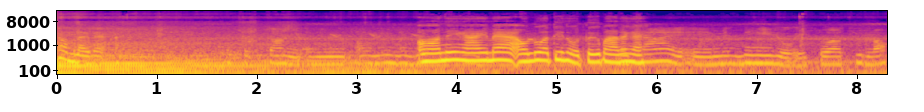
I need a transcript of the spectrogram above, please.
ทำอะไรแม่ ตั้งอันนี้เอานี่มัน อ๋อ นี่ไงแม่เอาลวดที่หนูซื้อมาได้ไง ใช่เอ้มันมีอยู่ไอ้ตัวที่ล็อก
